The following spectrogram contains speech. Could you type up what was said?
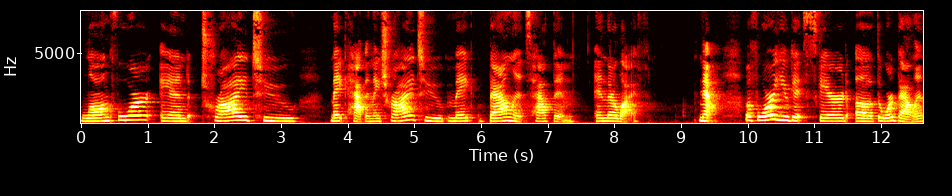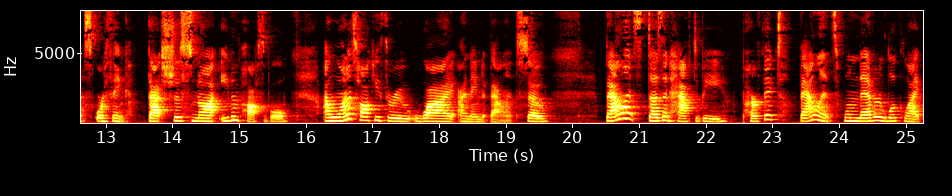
long for and try to make happen. They try to make balance happen in their life. Now, before you get scared of the word balance or think that's just not even possible, I want to talk you through why I named it balance. So, balance doesn't have to be perfect. Balance will never look like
